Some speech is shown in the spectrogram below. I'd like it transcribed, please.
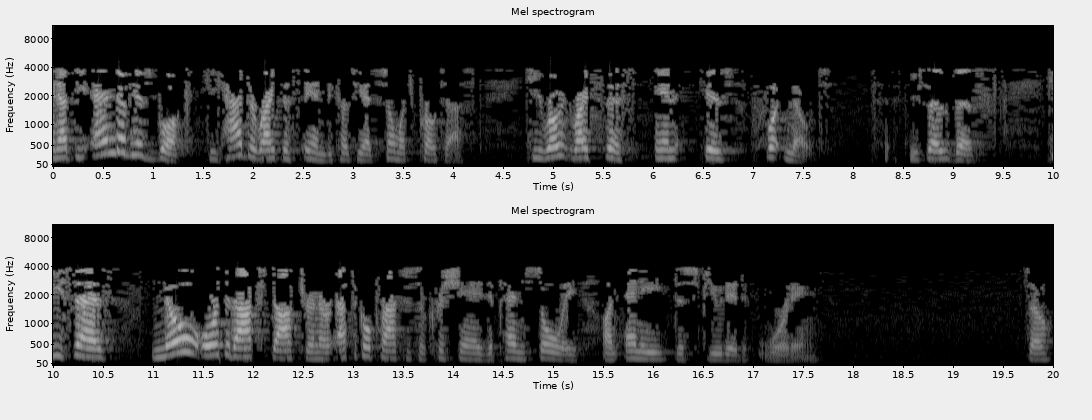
And at the end of his book, he had to write this in because he had so much protest. He wrote, writes this in his footnote. he says this. He says, No orthodox doctrine or ethical practice of Christianity depends solely on any disputed wording. So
